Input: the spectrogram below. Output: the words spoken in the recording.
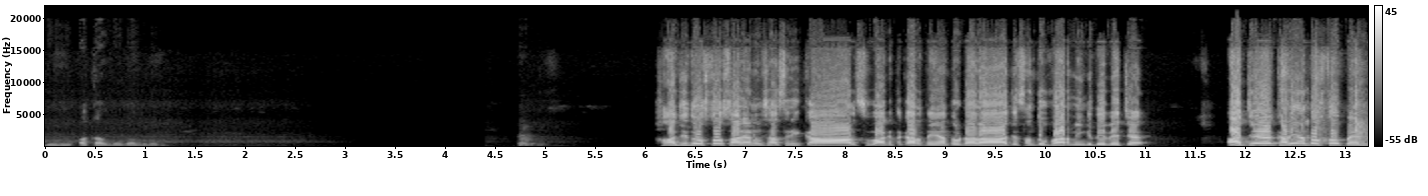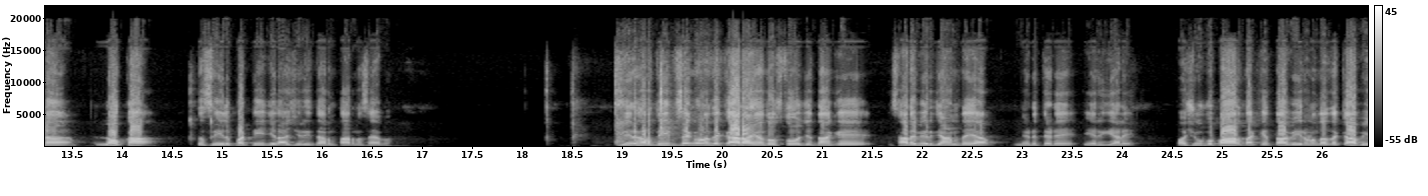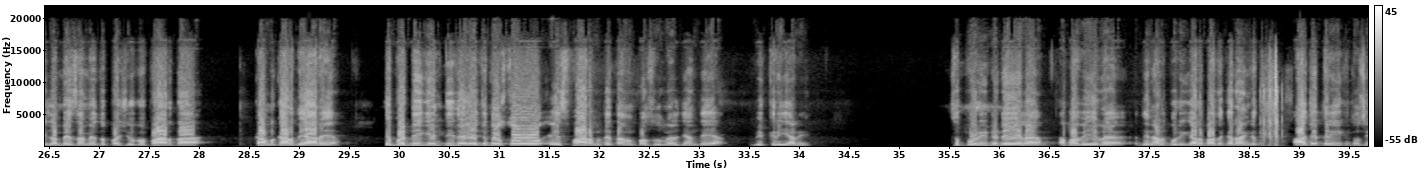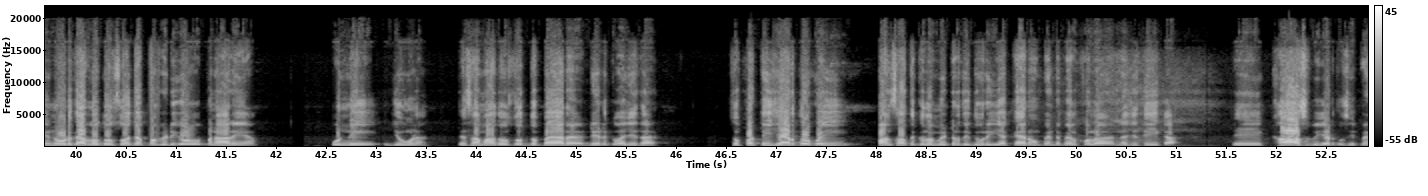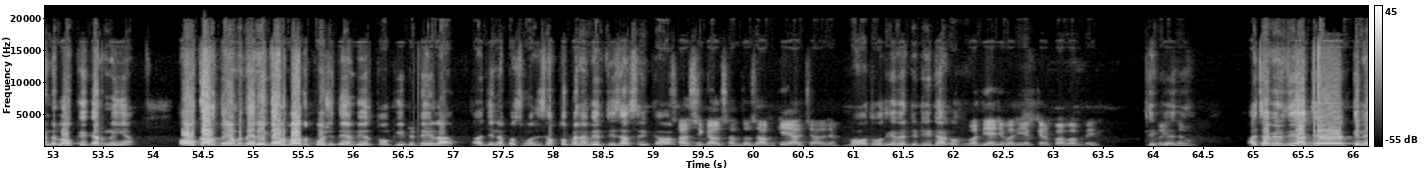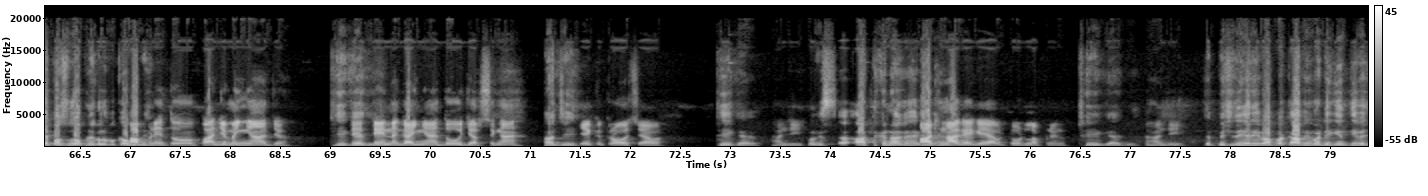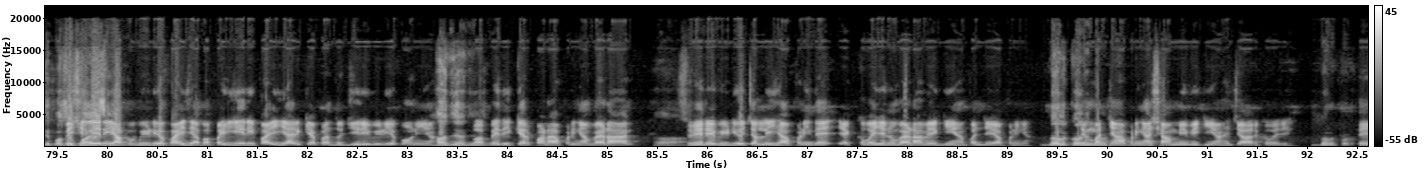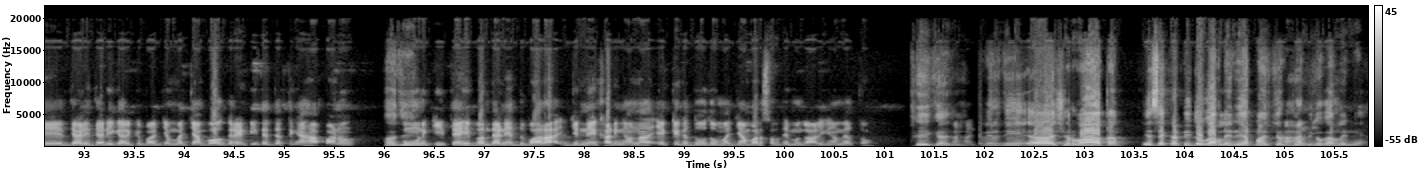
ਹੂੰ ਹੂੰ ਆ ਕਰ ਦੋ ਕਰ ਦੋ। ਹਾਂਜੀ ਦੋਸਤੋ, ਸਾਰਿਆਂ ਨੂੰ ਸਤਿ ਸ੍ਰੀ ਅਕਾਲ। ਸਵਾਗਤ ਕਰਦੇ ਆ ਤੁਹਾਡਾ ਰਾਜ ਸੰਧੂ ਫਾਰਮਿੰਗ ਦੇ ਵਿੱਚ। ਅੱਜ ਖੜੇ ਆ ਦੋਸਤੋ, ਪਿੰਡ ਲੌਕਾ, ਤਹਿਸੀਲ ਪੱਟੀ, ਜ਼ਿਲ੍ਹਾ ਸ਼੍ਰੀ ਤਰਨਤਾਰਨ ਸਾਹਿਬ। ਵੀਰ ਹਰਦੀਪ ਸਿੰਘ ਉਹਨਾਂ ਦੇ ਘਰ ਆਏ ਆ ਦੋਸਤੋ, ਜਿੱਦਾਂ ਕਿ ਸਾਰੇ ਵੀਰ ਜਾਣਦੇ ਆ ਨੇੜੇ ਤੇੜੇ ਏਰੀਆ ਵਾਲੇ। ਪਸ਼ੂ ਵਪਾਰ ਦਾ ਕਿੱਤਾ ਵੀਰ ਉਹਨਾਂ ਦਾ ਤਾਂ ਕਾਫੀ ਲੰਬੇ ਸਮੇਂ ਤੋਂ ਪਸ਼ੂ ਵਪਾਰ ਦਾ ਕੰਮ ਕਰਦੇ ਆ ਰਹੇ ਆ। ਤੇ ਵੱਡੀ ਗਿਣਤੀ ਦੇ ਵਿੱਚ ਦੋਸਤੋ, ਇਸ ਫਾਰਮ ਤੇ ਤੁਹਾਨੂੰ ਪਸ਼ੂ ਮਿਲ ਜਾਂਦੇ ਆ, ਵਿਕਰੀ ਵਾਲੇ। ਸੋ ਪੂਰੀ ਡਿਟੇਲ ਆਪਾਂ ਵੀਰ ਦੇ ਨਾਲ ਪੂਰੀ ਗੱਲਬਾਤ ਕਰਾਂਗੇ। ਅੱਜ ਤਰੀਕ ਤੁਸੀਂ ਨੋਟ ਕਰ ਲਓ ਦੋਸਤੋ, ਅੱਜ ਆਪਾਂ ਵੀਡੀਓ ਬਣਾ ਰਹੇ ਆ 19 ਜੂਨ ਤੇ ਸਮਾਂ ਦੋਸਤੋ ਦੁਪਹਿਰ 1:30 ਵਜੇ ਦਾ ਸੋ ਪੱਟੀ ਸ਼ਹਿਰ ਤੋਂ ਕੋਈ 5-7 ਕਿਲੋਮੀਟਰ ਦੀ ਦੂਰੀ ਆ, ਕੈਰੋਂ ਪਿੰਡ ਬਿਲਕੁਲ ਨਜ਼ਦੀਕ ਆ। ਤੇ ਖਾਸ ਵਿਜ਼ਿਟ ਤੁਸੀਂ ਪਿੰਡ ਲੌਕੇ ਕਰਨੀ ਆ। ਆਓ ਕਰਦੇ ਆ ਬਥੇਰੇ ਗੱਲਬਾਤ ਪੁੱਛਦੇ ਆ ਵੀਰ ਤੋਂ ਕੀ ਡਿਟੇਲ ਆ। ਅੱਜ ਇਹਨਾਂ ਪਸ਼ੂਆਂ ਦੀ ਸਭ ਤੋਂ ਪਹਿਲਾਂ ਵੀਰ ਜੀ ਸਤਿ ਸ੍ਰੀ ਅਕਾਲ। ਸਤਿ ਸ਼੍ਰੀ ਅਕਾਲ ਸੰਧੂ ਸਾਹਿਬ ਕੀ ਹਾਲ ਚਾਲ ਜੀ? ਬਹੁਤ ਵਧੀਆ ਵੀਰ ਜੀ ਠੀਕ ਠਾਕ ਹੋ? ਵਧੀਆ ਜੀ ਵਧੀਆ ਕਿਰਪਾ ਬਾਬੇ ਠੀਕ ਹੈ ਜੀ। ਅੱਛਾ ਵੀਰ ਜੀ ਅੱਜ ਕਿੰਨੇ ਪਸ਼ੂ ਆਪਣੇ ਕੋਲ ਨੇ ਆਪਣੇ ਤੋਂ ਪੰਜ ਮਈਆਂ ਅੱਜ। ਠੀਕ ਹੈ ਤੇ ਜੀ। ਤਿੰਨ ਗਾਈਆਂ ਦੋ ਜਰਸੀਆਂ ਹਾਂਜੀ। ਇੱਕ ਕ੍ਰੋਸ ਆ। ਠੀਕ ਹੈ। ਹਾਂਜੀ। ਕਿਉਂਕਿ 8 ਕਨਾਗ ਹੈਗੇ ਅੱਠ ਨਾਗ ਹੈਗੇ ਆ ਟੋਟਲ ਆਪਣੇ ਨੂੰ। ਠੀਕ ਹੈ ਜੀ। ਹਾਂਜੀ। ਤੇ ਪਿਛਲੀ ਵਾਰੀ ਆਪਾਂ ਕਾਫੀ ਵੱਡੀ ਗਿਣਤੀ ਵਿੱਚ ਪਸ਼ੂ ਪਿਛਲੀ ਪਾਏ ਵਾਰੀ ਸੀ। ਆਪਾਂ ਵੀਡੀਓ ਪਾਈ ਸੀ ਆਪਾਂ ਪਹਿਲੀ ਵਾਰੀ ਪਾਈ ਯਾਰ ਕਿ ਆਪਾਂ ਦੂਜੀ ਵਾਰੀ ਵੀਡੀਓ ਪਾਉਣੀ ਆ। ਹਾਂਜੀ ਹਾਂਜੀ। ਬਾਬੇ ਦੀ ਕਿਰਪਾ ਨਾਲ ਆਪਣੀਆਂ ਵਹਿੜਾਂ ਹਾਂ, ਸਵੇਰੇ ਵੀਡੀਓ ਚੱਲੀ ਸੀ ਆਪਣੀ ਤੇ 1 ਵਜੇ ਨੂੰ ਵਹਿੜਾਂ ਵੇਚ ਗਈਆਂ ਪੰਜੇ ਆਪਣੀਆਂ। ਬਿਲਕੁਲ ਤੇ ਜੀ, ਮੱਝਾਂ ਆਪਣੀਆਂ ਸ਼ਾਮੀ ਵਿਕੀਆਂ ਸੀ 4 ਵਜੇ। ਬਿਲਕੁਲ। ਤੇ ਦਿਹਾੜੀ ਦਿਹਾੜੀ ਕਰਕੇ ਮੱਝਾਂ ਮੱਝਾਂ ਬਹੁਤ ਗਾਰੰਟੀ ਤੇ ਦਿੱਤੀਆਂ ਆਪਾਂ ਨੂੰ। ਹਾਂਜੀ। ਫੋਨ ਕੀਤੇ ਸੀ ਬੰਦਿਆਂ ਨੇ ਦੁਬਾਰਾ ਜਿੰਨੇ ਖੜੀਆਂ ਉਹਨਾਂ ਇੱਕ ਇੱਕ ਦੋ ਦੋ ਮੱਝਾਂ WhatsApp ਤੇ ਮੰਗਾ ਲਈਆਂ ਮੇਰੇ ਤੋਂ। ਠੀਕ ਹੈ ਜੀ। ਵੀਰ ਜੀ ਸ਼ੁਰੂਆਤ ਇਸੇ ਕੱਟੀ ਤੋਂ ਕਰ ਲੈਨੇ ਆਪਾਂ ਛੋਟੀ। ਤੋਂ ਕਰ ਲੈਨੇ ਆ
